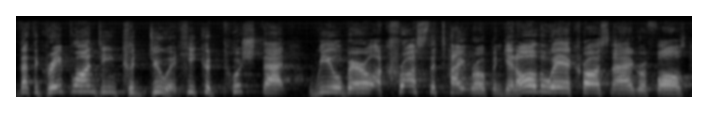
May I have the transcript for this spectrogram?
that the great Blondin could do it. He could push that wheelbarrow across the tightrope and get all the way across Niagara Falls.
